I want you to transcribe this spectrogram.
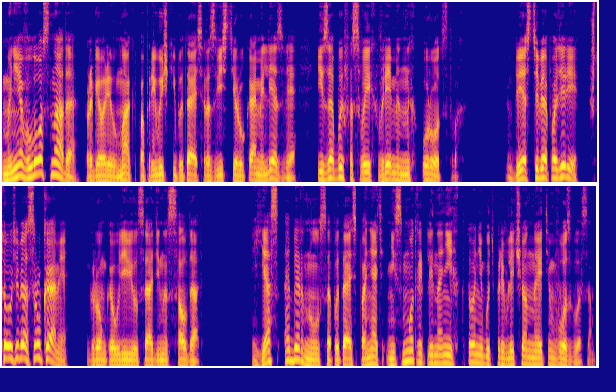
«Мне в лос надо», — проговорил маг, по привычке пытаясь развести руками лезвие и забыв о своих временных уродствах. «Без тебя подери! Что у тебя с руками?» — громко удивился один из солдат. Яс обернулся, пытаясь понять, не смотрит ли на них кто-нибудь, привлеченный этим возгласом.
